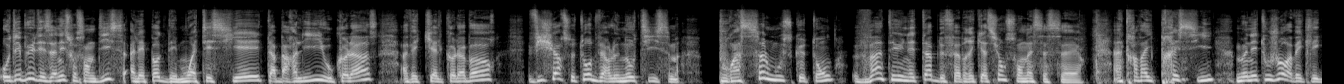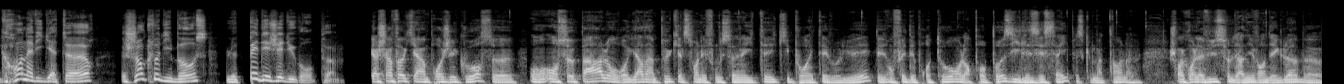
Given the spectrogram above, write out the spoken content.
Au début des années 70, à l'époque des Moitessier, Tabarly ou Colas, avec qui elle collabore, Vichard se tourne vers le nautisme pour un seul mousqueton, 21 étapes de fabrication sont nécessaires. Un travail précis mené toujours avec les grands navigateurs, Jean-Claude Ibos, le PDG du groupe. À chaque fois qu'il y a un projet course, euh, on, se parle, on regarde un peu quelles sont les fonctionnalités qui pourraient évoluer. Et on fait des protos, on leur propose, ils les essayent parce que maintenant, je crois qu'on l'a vu sur le dernier Vendée Globe, euh,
